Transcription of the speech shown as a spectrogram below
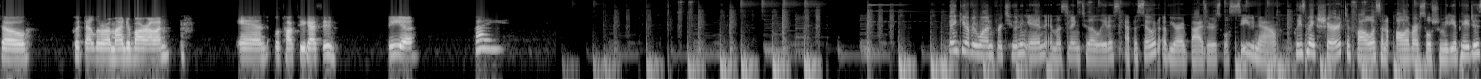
So put that little reminder bar on. And we'll talk to you guys soon. See ya. Bye. Thank you, everyone, for tuning in and listening to the latest episode of Your Advisors Will See You Now. Please make sure to follow us on all of our social media pages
